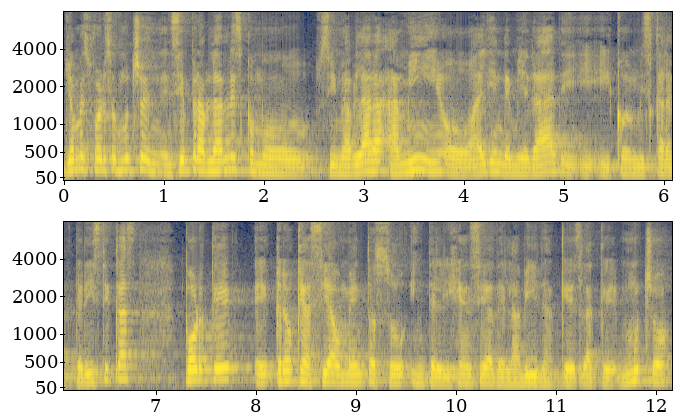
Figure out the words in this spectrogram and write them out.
yo me esfuerzo mucho en, siempre hablarles como si me hablara a mí o a alguien de mi edad y, con mis características porque eh, creo que así aumento su inteligencia de la vida, que es la que mucho,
